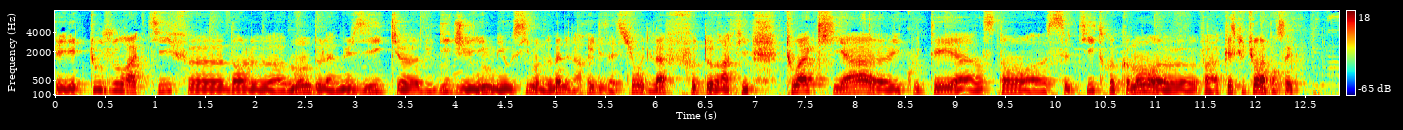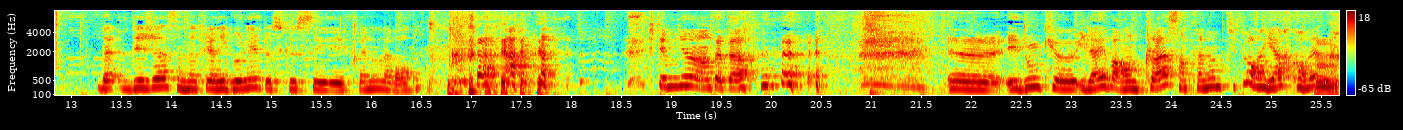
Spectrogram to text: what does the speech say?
Il est toujours actif euh, dans le euh, monde de la musique, euh, du DJing, mais aussi dans le domaine de la réalisation et de la photographie. Toi qui as euh, écouté euh, l'instant euh, ce titre. Comment, euh, enfin, qu'est-ce que tu en as pensé? Bah, déjà, ça m'a fait rigoler parce que c'est le prénom de la grand-tante. Je t'aime bien, hein, Tata. Euh, et donc, euh, il arrive à rendre classe un prénom un petit peu ringard quand même. Mhm.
